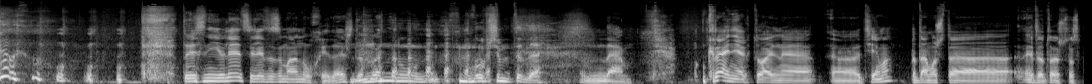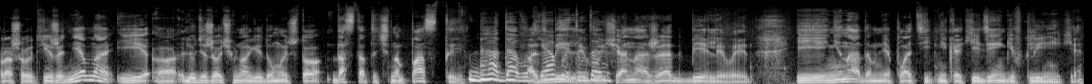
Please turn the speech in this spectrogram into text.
То есть не является ли это заманухой, да? Что... Ну, в общем-то, да. Да. Крайне актуальная э, тема, потому что это то, что спрашивают ежедневно, и э, люди же очень многие думают, что достаточно пасты, Да, да, вот я об этом, да. отбеливающей, она же отбеливает. И не надо мне платить никакие деньги в клинике.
